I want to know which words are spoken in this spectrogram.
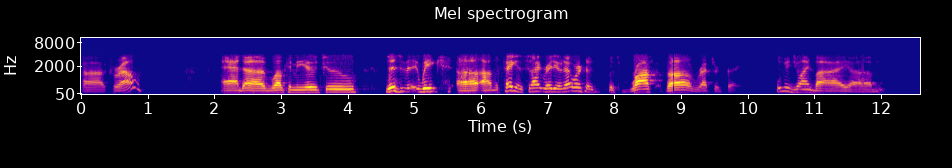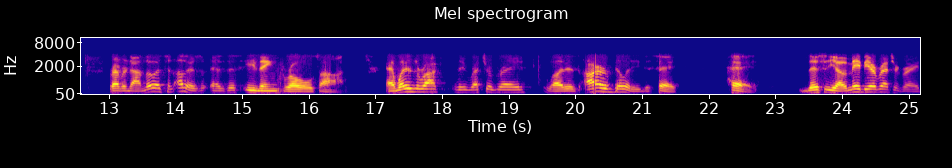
uh, Corral, and uh, welcome you to this week uh, on the Pagan Tonight Radio Network with Rock the Retrograde. We'll be joined by um, Reverend Don Lewis and others as this evening rolls on. And what is the Rock the Retrograde? Well, it is our ability to say, hey, this, you know, it may be a retrograde,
